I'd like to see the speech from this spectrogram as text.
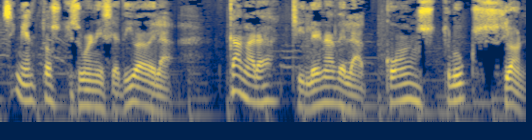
Cimientos es una iniciativa de la Cámara Chilena de la Construcción.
